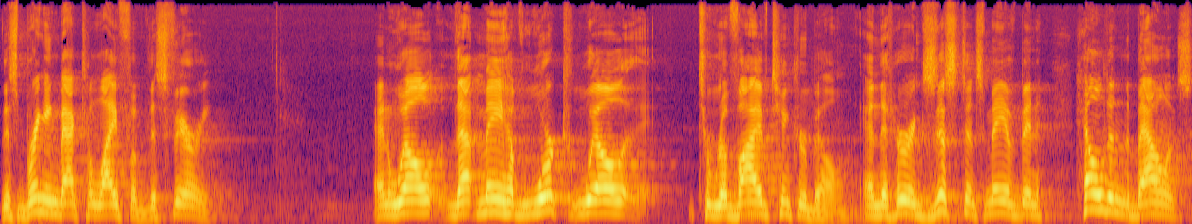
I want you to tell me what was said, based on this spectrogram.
this bringing back to life of this fairy. And well, that may have worked well to revive Tinkerbell, and that her existence may have been held in the balance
